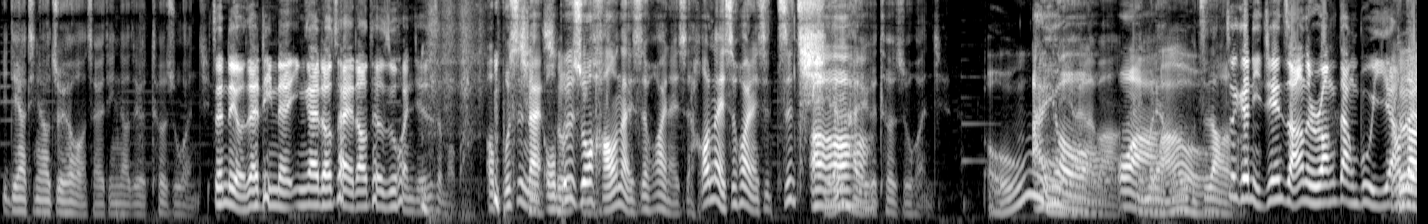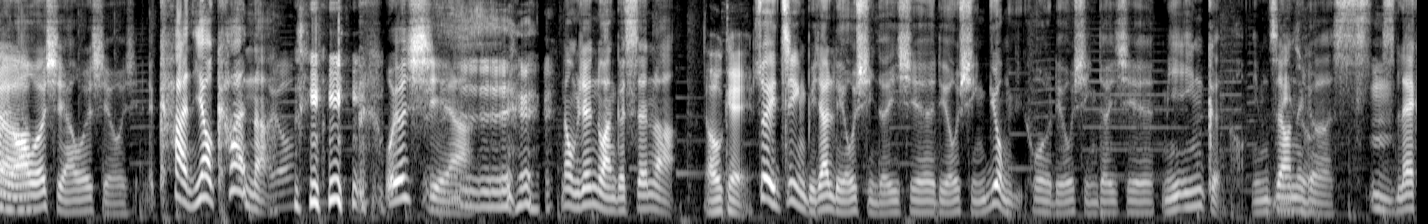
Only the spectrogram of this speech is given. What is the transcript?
一定要听到最后才会听到这个特殊环节。真的有在听的，应该都猜得到特殊环节是什么吧？哦，不是 奶，我不是说好奶是坏奶是好奶是坏奶是之前还有一个特殊环节。哦，哎呦，哇，你们两个我知道了，这跟你今天早上的 round down 不一样。round down 有啊，我有写啊，我有写，我有写。看要看呐，我有写啊。那我们先暖个身啦。OK，最近比较流行的一些流行用语或者流行的一些迷音梗啊，你们知道那个 slack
